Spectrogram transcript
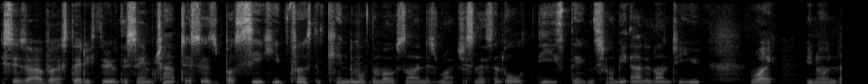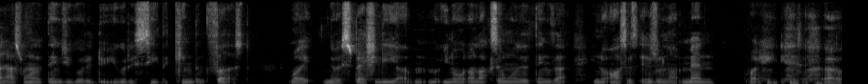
This is uh, verse 33 of the same chapter. It says, But seek ye first the kingdom of the Most High and his righteousness, and all these things shall be added unto you. Right? You know, and that's one of the things you got to do. You got to seek the kingdom first. Right? You know, especially, um, you know, and like I said, one of the things that, you know, us as Israelite men, right, uh,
